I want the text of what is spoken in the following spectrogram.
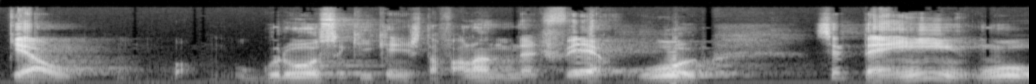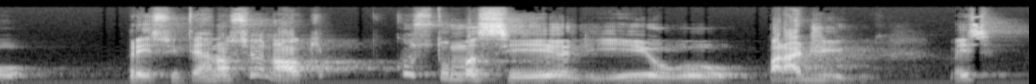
que é o, o grosso aqui que a gente está falando, minério de ferro, ouro, você tem o preço internacional que costuma ser ali o paradigma. Mas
